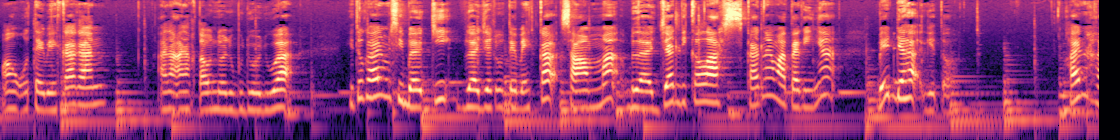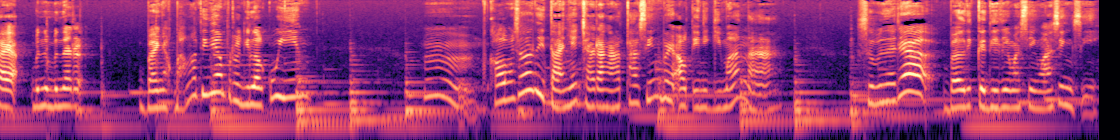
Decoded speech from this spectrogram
mau UTBK kan anak-anak tahun 2022 itu kalian mesti bagi belajar UTBK sama belajar di kelas karena materinya beda gitu. Kan kayak bener-bener banyak banget ini yang perlu dilakuin. Hmm kalau misalnya ditanya cara ngatasin burnout ini gimana Sebenarnya balik ke diri masing-masing sih.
